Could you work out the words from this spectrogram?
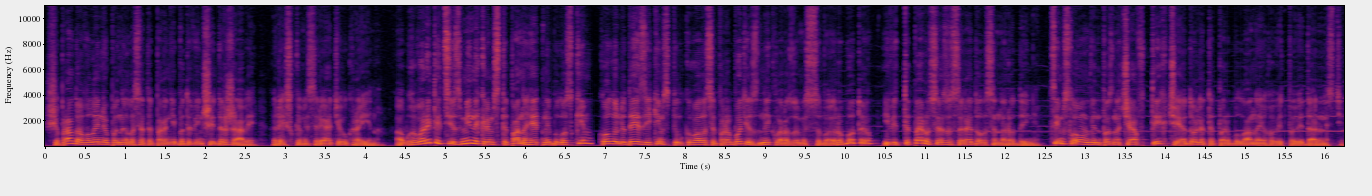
Щоправда, Волинь опинилася тепер нібито в іншій державі – Рейхскомісаріаті Україна. Обговорити ці зміни, крім Степана, геть не було з ким, коло людей, з яким спілкувалися по роботі, зникло разом із собою роботою, і відтепер усе зосередилося на родині. Цим словом він позначав тих, чия доля тепер була на його відповідальності.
